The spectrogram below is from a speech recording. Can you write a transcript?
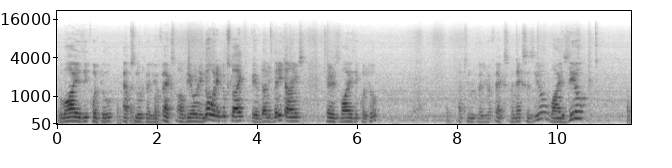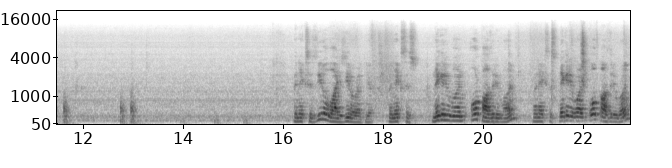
y is equal to absolute value of x. Uh, we already know what it looks like. We have done it many times. Here is y is equal to absolute value of x. When x is 0, y is 0. When x is 0, y is 0 right here. When x is negative 1 or positive 1, when x is negative 1 or positive 1,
